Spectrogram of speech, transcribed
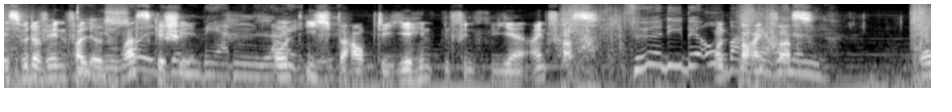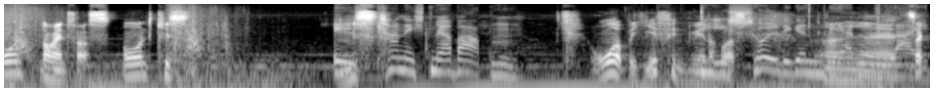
Es wird auf jeden Fall irgendwas geschehen. Und ich behaupte, hier hinten finden wir ein Fass. Und noch ein Fass. Und noch ein Fass. Und Kisten. Mist. Ich kann nicht mehr warten. Oh, aber hier finden wir noch was. Äh, zack.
